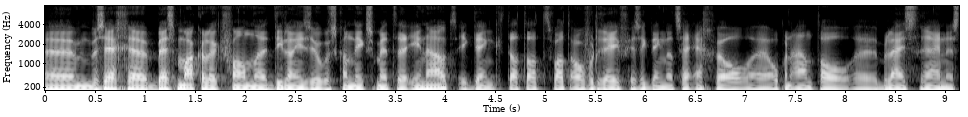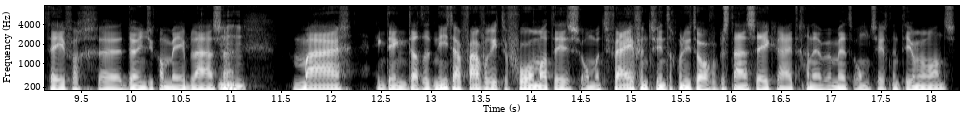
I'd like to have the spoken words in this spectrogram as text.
ehm, we zeggen best makkelijk van eh Dylan Jezielgus kan niks met de inhoud. Ik denk dat dat wat overdreven is. Ik denk dat zij echt wel eh, op een aantal eh, beleidsterreinen stevig eh, deuntje kan meeblazen. Mhm. Maar ik denk dat het niet haar favoriete format is om het 25 minuten over bestaanszekerheid te gaan hebben met Omtzigt en Timmermans.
